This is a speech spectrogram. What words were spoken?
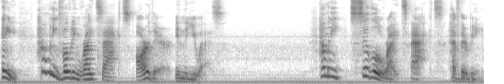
Hey, how many voting rights acts are there in the US? How many civil rights acts have there been?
